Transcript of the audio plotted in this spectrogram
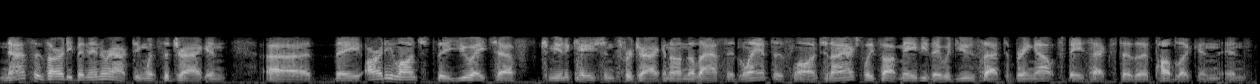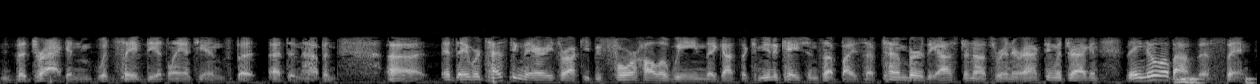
NASA's already been interacting with the Dragon. Uh, they already launched the UHF communications for Dragon on the last Atlantis launch, and I actually thought maybe they would use that to bring out SpaceX to the public, and, and the Dragon would save the Atlanteans, but that didn't happen. Uh, they were testing the Ares rocket before Halloween. They got the communications up by September. The astronauts were interacting with Dragon. They knew about this thing.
